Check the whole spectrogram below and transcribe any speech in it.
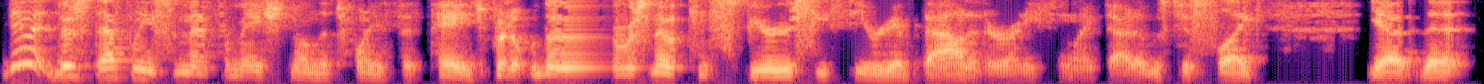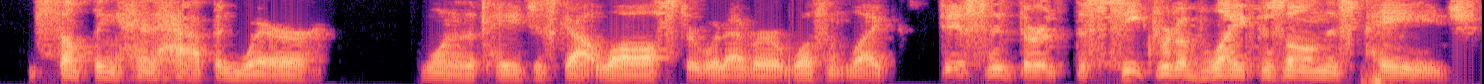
yeah, there's definitely some information on the 25th page, but it, there was no conspiracy theory about it or anything like that. It was just like, yeah, that something had happened where one of the pages got lost or whatever. It wasn't like this is the, the secret of life is on this page.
